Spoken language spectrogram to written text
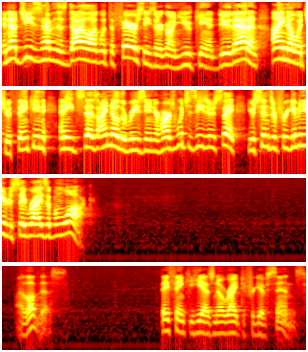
And now Jesus is having this dialogue with the Pharisees that are going, You can't do that, and I know what you're thinking. And he says, I know the reason in your hearts. Which is easier to say, Your sins are forgiven you, or to say, Rise up and walk? I love this. They think he has no right to forgive sins.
